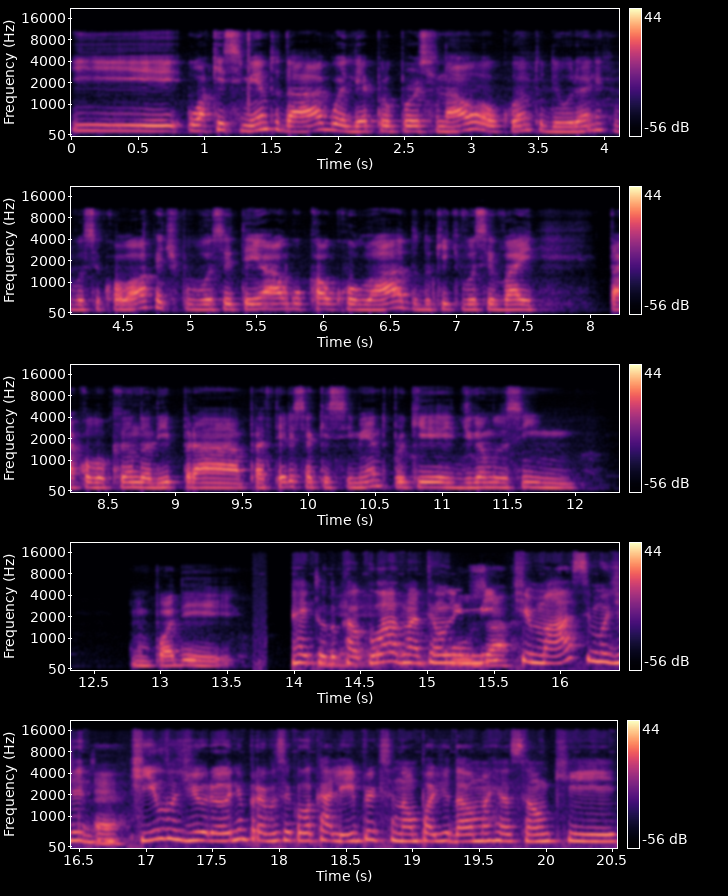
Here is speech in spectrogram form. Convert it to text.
E o aquecimento da água, ele é proporcional ao quanto de urânio que você coloca? Tipo, você tem algo calculado do que, que você vai estar colocando ali para ter esse aquecimento? Porque, digamos assim, não pode... Aí tudo calculado, né? Tem um Usar. limite máximo de É. quilos de urânio para você colocar ali, porque senão pode dar uma reação que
